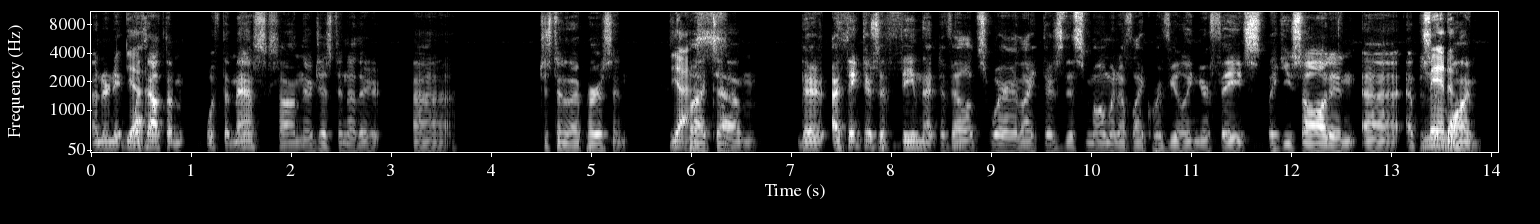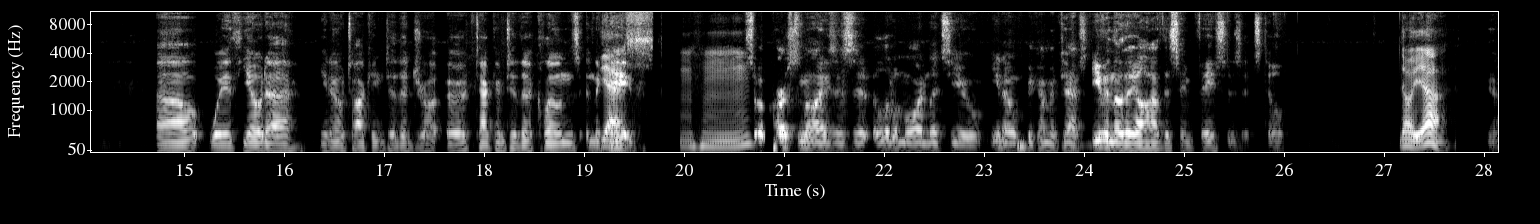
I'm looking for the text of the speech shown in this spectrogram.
Underneath, Yeah. without them with the masks on, they're just another, uh just another person. Yeah. But um there, I think there's a theme that develops where like there's this moment of like revealing your face, like you saw it in uh episode Mando. one, uh with Yoda, you know, talking to the dro- or talking to the clones in the cave. Mm-hmm. So it personalizes it a little more and lets you, you know, become attached. Even though they all have the same faces, it still No, yeah. Yeah.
